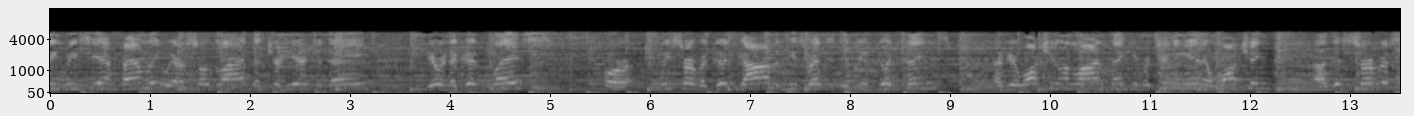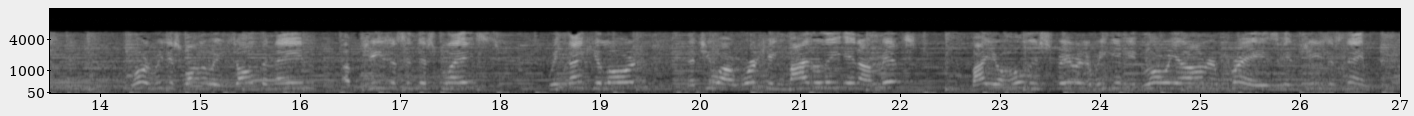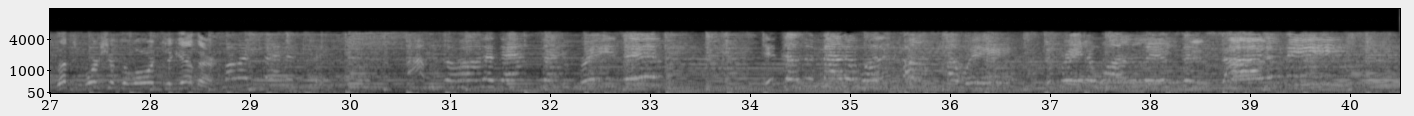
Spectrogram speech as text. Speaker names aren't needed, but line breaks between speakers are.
Morning, VCF family. We are so glad that you're here today. You're in a good place, for we serve a good God and He's ready to do good things. If you're watching online, thank you for tuning in and watching uh, this service. Lord, we just want to exalt the name of Jesus in this place. We thank you, Lord, that you are working mightily in our midst by your Holy Spirit, and we give you glory and honor and praise in Jesus' name. Let's worship the Lord together.
Dance and. It doesn't matter what comes my way. The greater one lives inside of me.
